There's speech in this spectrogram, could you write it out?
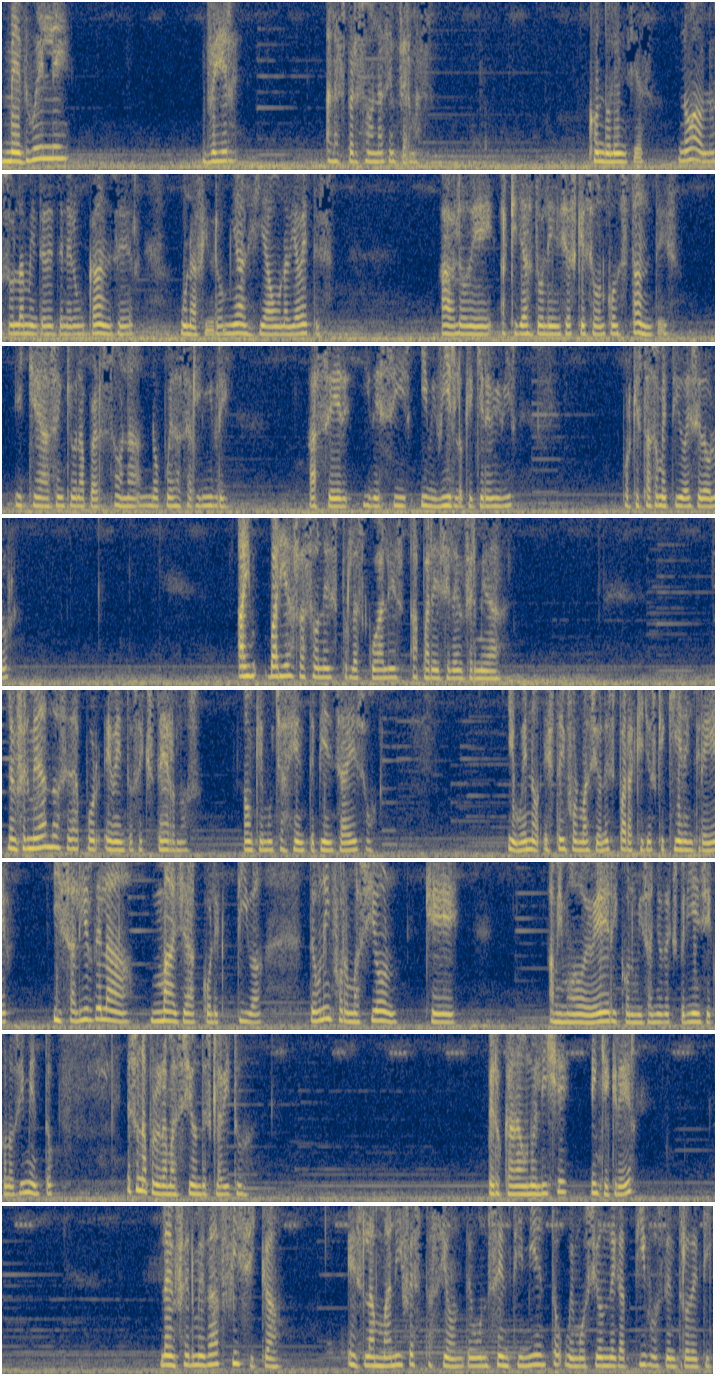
Me duele ver a las personas enfermas, con dolencias. No hablo solamente de tener un cáncer, una fibromialgia o una diabetes. Hablo de aquellas dolencias que son constantes y que hacen que una persona no pueda ser libre, hacer y decir y vivir lo que quiere vivir, porque está sometido a ese dolor. Hay varias razones por las cuales aparece la enfermedad. La enfermedad no se da por eventos externos, aunque mucha gente piensa eso. Y bueno, esta información es para aquellos que quieren creer y salir de la malla colectiva de una información que, a mi modo de ver y con mis años de experiencia y conocimiento, es una programación de esclavitud. Pero cada uno elige en qué creer. La enfermedad física es la manifestación de un sentimiento o emoción negativos dentro de ti.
